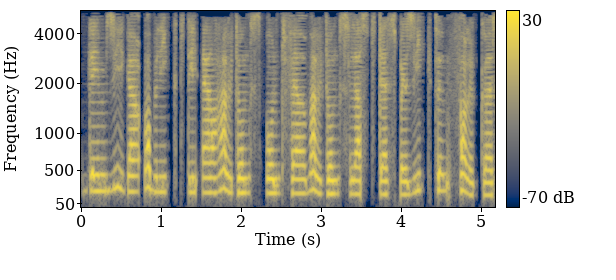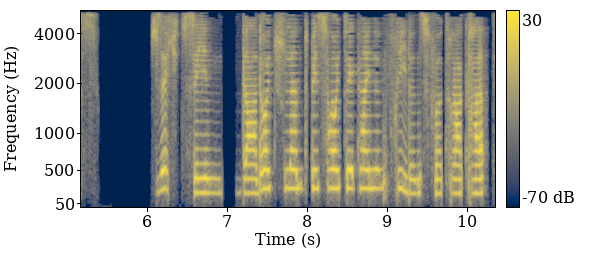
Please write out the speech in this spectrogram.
Dem Sieger obliegt die Erhaltungs- und Verwaltungslast des besiegten Volkes. 16. Da Deutschland bis heute keinen Friedensvertrag hat,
